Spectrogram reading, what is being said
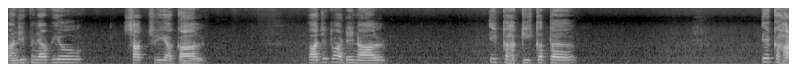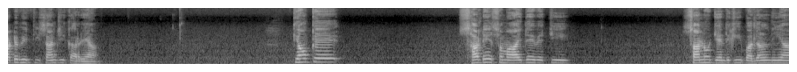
ਹਾਂਜੀ, ਪੰਜਾਬੀਓ, ਸਤਿ ਸ੍ਰੀ ਅਕਾਲ। ਅੱਜ ਤੁਹਾਡੇ ਨਾਲ ਇੱਕ ਹਕੀਕਤ, ਇੱਕ ਹੱਡ ਬੀਤੀ ਸਾਂਝੀ ਕਰ ਰਿਹਾ ਕਿਉਂਕਿ ਸਾਡੇ ਸਮਾਜ ਦੇ ਵਿੱਚ ਹੀ ਸਾਨੂੰ ਜ਼ਿੰਦਗੀ ਬਦਲਣ ਦੀਆਂ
